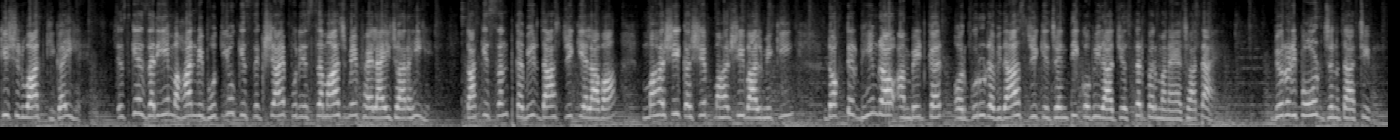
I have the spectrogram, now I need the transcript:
की शुरुआत की गई है। इसके ज़रिए महान विभूतियों की शिक्षाएँ पूरे समाज में फैलाई जा रही है, ताकि संत कबीर दास जी के अलावा महर्षि कश्यप महर्षि वाल्मीकि डॉक्टर भीमराव अंबेडकर और गुरु रविदास जी की जयंती को भी राज्य स्तर पर मनाया जाता है। Bureau report, Janta TV.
